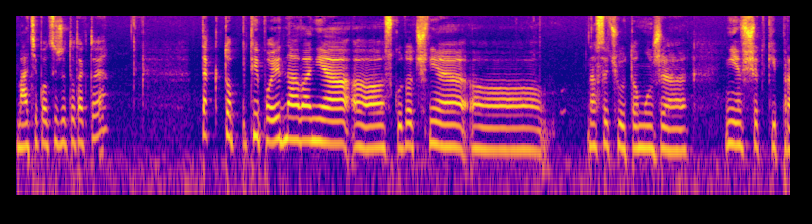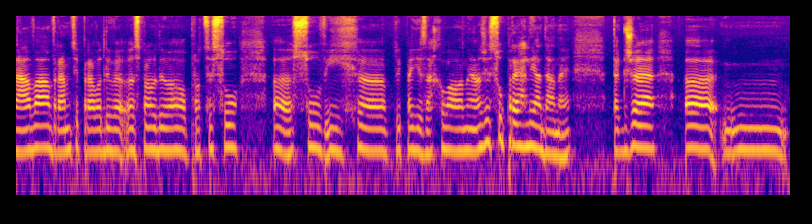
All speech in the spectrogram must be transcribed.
Máte pocit, že to takto je? Tak to, tie pojednávania uh, skutočne uh, nasvedčujú tomu, že nie všetky práva v rámci spravodlivého procesu e, sú v ich e, prípade zachovávané, ale že sú prehliadané. Takže e, mm,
